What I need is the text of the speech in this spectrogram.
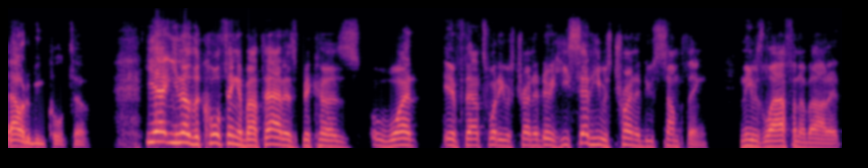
That would have been cool too. Yeah you know the cool thing about that is because what if that's what he was trying to do he said he was trying to do something and he was laughing about it.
